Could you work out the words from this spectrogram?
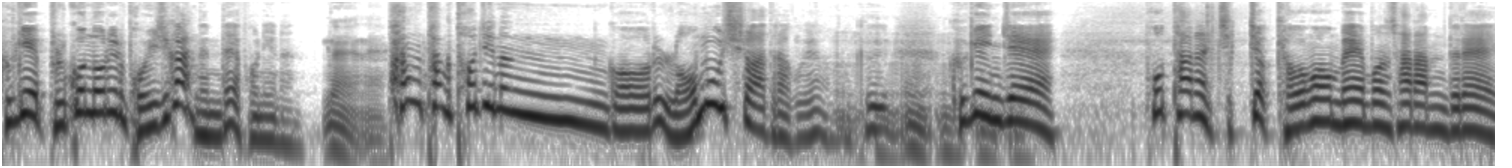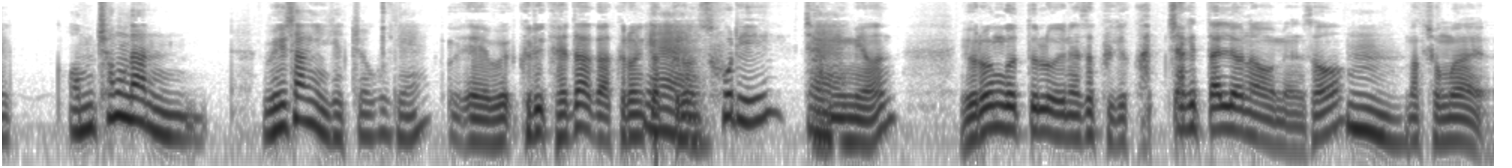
그게 불꽃놀이로 보이지가 않는데 본인은 네, 네. 팡팡 터지는 거를 너무 싫어하더라고요. 그 음, 음. 그게 이제 포탄을 직접 경험해 본 사람들의 엄청난 외상이겠죠, 그게. 예, 왜- 그리고 게다가 그러니까 예. 그런 소리, 장면 이런 것들로 인해서 그게 갑자기 딸려 나오면서 음. 막 정말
